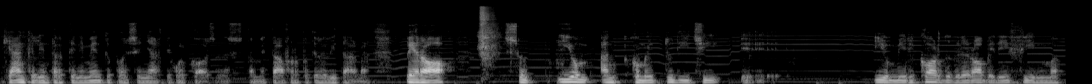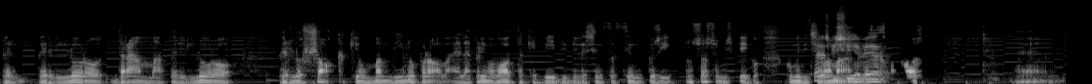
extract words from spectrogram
che anche l'intrattenimento può insegnarti qualcosa. Adesso sta metafora potevo evitarmela, però io, come tu dici, eh, io mi ricordo delle robe dei film per, per il loro dramma, per, il loro, per lo shock che un bambino prova. È la prima volta che vedi delle sensazioni così. Non so se mi spiego, come diceva certo, Mario. Sì, eh,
